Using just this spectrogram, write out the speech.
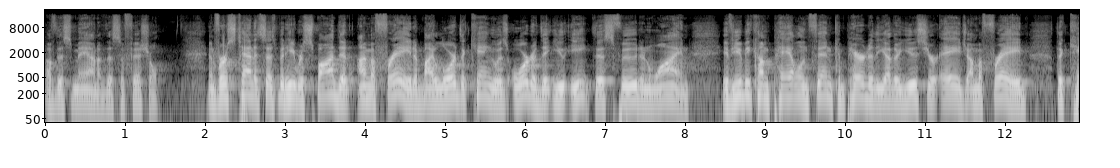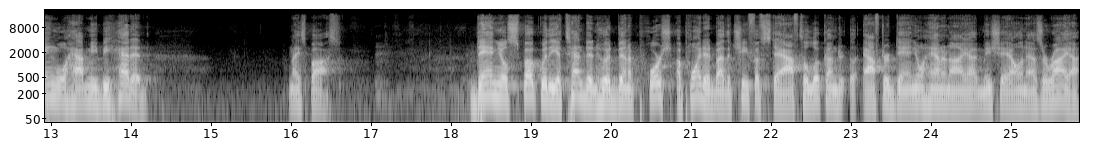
of this man, of this official. In verse 10, it says, But he responded, I'm afraid of my lord the king, who has ordered that you eat this food and wine. If you become pale and thin compared to the other youths your age, I'm afraid the king will have me beheaded. Nice boss. Daniel spoke with the attendant who had been appointed by the chief of staff to look under, after Daniel, Hananiah, Mishael, and Azariah.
